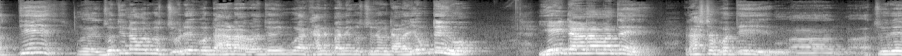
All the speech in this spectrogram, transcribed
त्यही ज्योतिनगरको चुरेको डाँडा र उहाँ खानेपानीको चुरेको डाँडा एउटै हो। यही डाँडामा चाहिँ राष्ट्रपति चुरे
